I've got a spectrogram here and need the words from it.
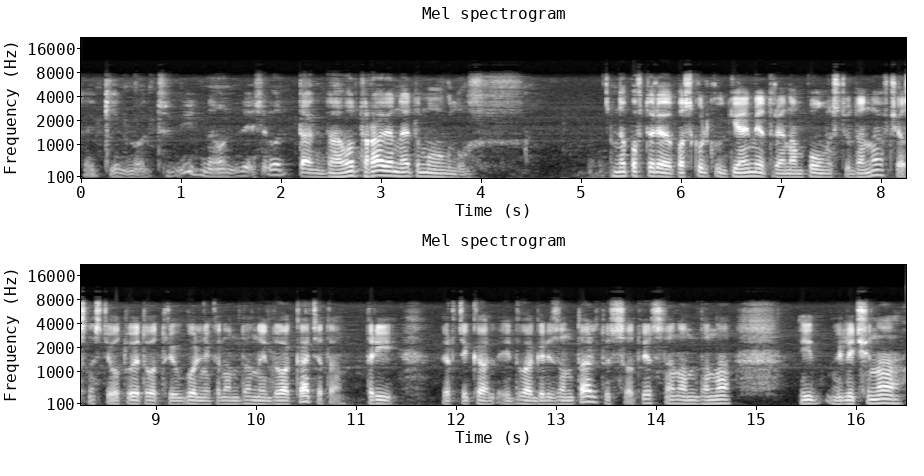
таким вот. Видно он здесь вот так, да, вот равен этому углу. Но повторяю, поскольку геометрия нам полностью дана, в частности вот у этого треугольника нам даны два катета, три вертикаль и 2 горизонталь. То есть, соответственно, нам дана и величина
